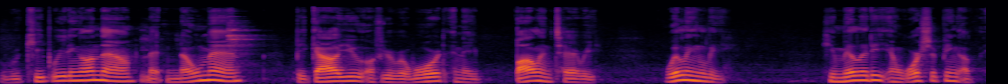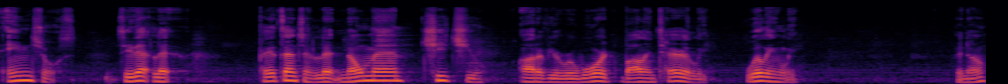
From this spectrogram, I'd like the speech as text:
We keep reading on down. Let no man beguile you of your reward in a voluntary, willingly, humility and worshiping of angels. See that? Let pay attention. Let no man cheat you out of your reward voluntarily, willingly. You know?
